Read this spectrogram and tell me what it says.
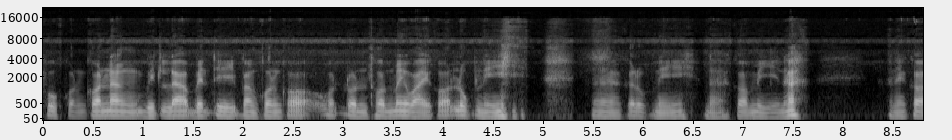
ผู้คนก็นั่งบิดแล้วบิดอีกบางคนก็อดรนทนไม่ไหวก็ลุกหนี อ่าก็ลุกหนีนะก็มีนะ อันนี้ก็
